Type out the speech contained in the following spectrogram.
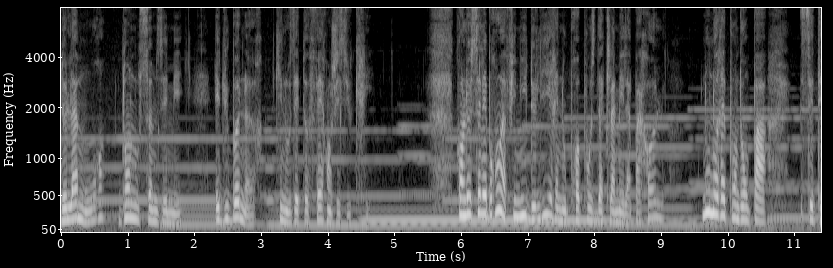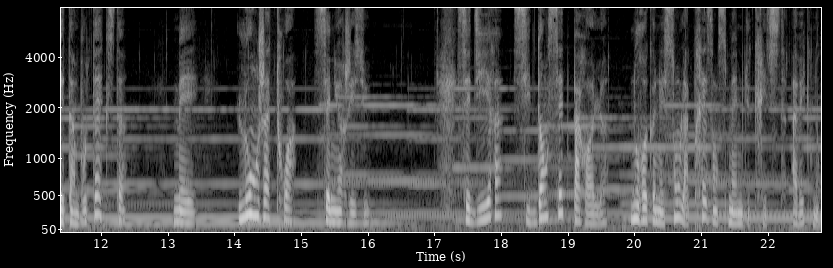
de l'amour dont nous sommes aimés et du bonheur qui nous est offert en Jésus-Christ. Quand le célébrant a fini de lire et nous propose d'acclamer la parole, nous ne répondons pas ⁇ C'était un beau texte ⁇ mais ⁇ Louange à toi, Seigneur Jésus ⁇ C'est dire si dans cette parole, nous reconnaissons la présence même du Christ avec nous.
